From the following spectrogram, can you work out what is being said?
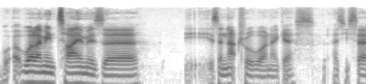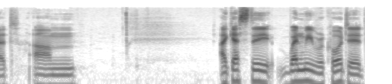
Well, I mean, time is a is a natural one, I guess, as you said. Um, I guess the when we recorded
